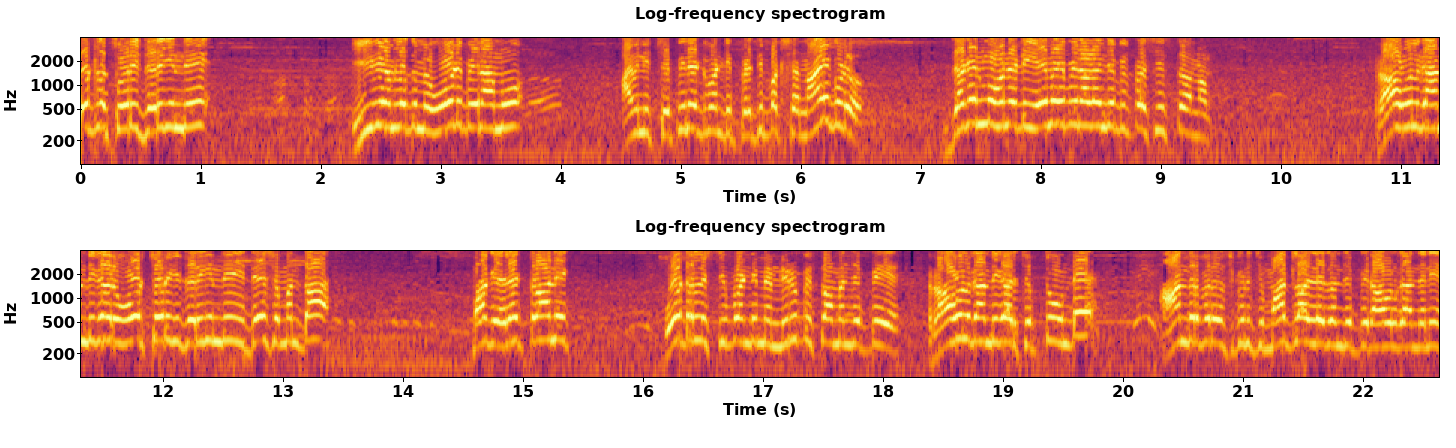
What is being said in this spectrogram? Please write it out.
ఓట్ల చోరీ జరిగింది. ఈవీఎంలతో మేము ఓడిపోయినాము. అని చెప్పినటువంటి ప్రతిపక్ష నాయకుడు జగన్మోహన్ రెడ్డి ఏమైపోయినాడని చెప్పి ప్రశ్నిస్తూ ఉన్నాం. రాహుల్ గాంధీ గారు ఓట్ చోరీకి జరిగింది. ఈ దేశమంతా మాకు ఎలక్ట్రానిక్ ఓటర్ లిస్ట్ ఇవ్వండి మేము నిరూపిస్తామని చెప్పి రాహుల్ గాంధీ గారు చెప్తూ ఉంటే ఆంధ్రప్రదేశ్ గురించి మాట్లాడలేదని చెప్పి రాహుల్ గాంధీని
